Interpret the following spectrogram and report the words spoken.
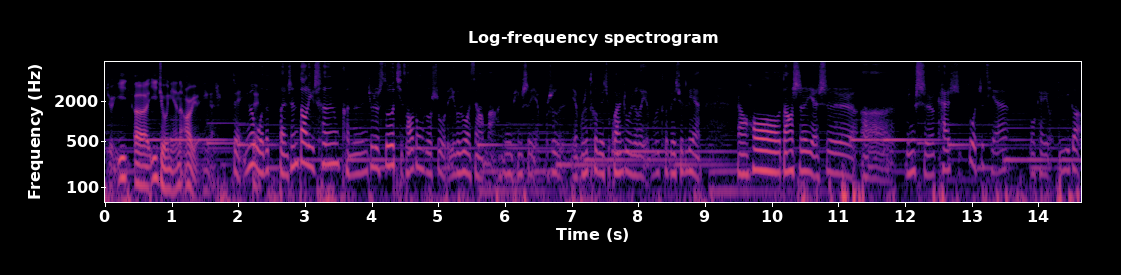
就一呃一九年的二月应该是。对，因为我的本身倒立撑可能就是所有体操动作是我的一个弱项嘛，因为平时也不是也不是特别去关注这个，也不是特别去练。然后当时也是呃临时开始做之前，OK 有第一个，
